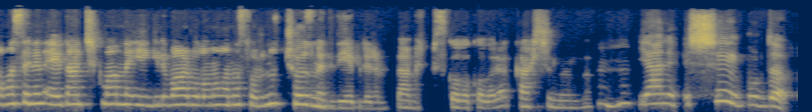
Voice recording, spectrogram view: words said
Ama senin evden çıkmanla ilgili var olan o ana sorunu çözmedi diyebilirim ben bir psikolog olarak karşılığında. Yani şey burada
